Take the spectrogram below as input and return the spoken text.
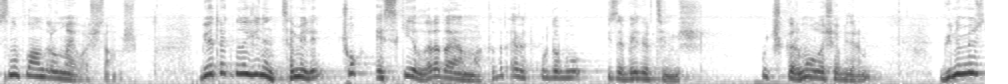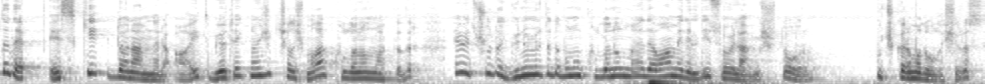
sınıflandırılmaya başlanmış. Biyoteknolojinin temeli çok eski yıllara dayanmaktadır. Evet burada bu bize belirtilmiş. Bu çıkarıma ulaşabilirim. Günümüzde de eski dönemlere ait biyoteknolojik çalışmalar kullanılmaktadır. Evet şurada günümüzde de bunun kullanılmaya devam edildiği söylenmiş. Doğru. Bu çıkarıma da ulaşırız.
